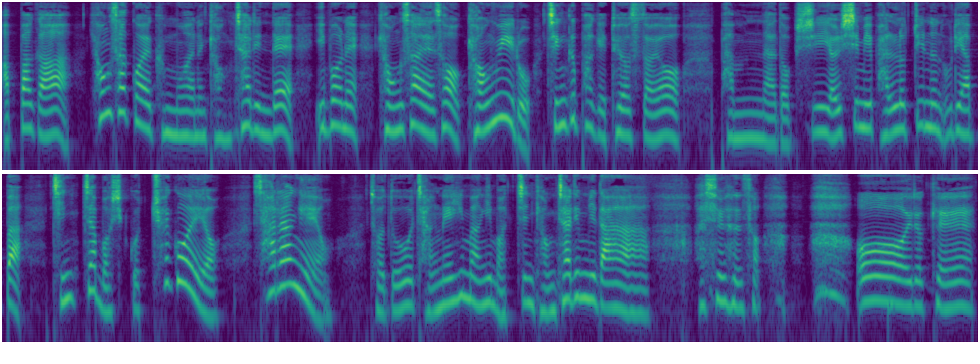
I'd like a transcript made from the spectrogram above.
아빠가 형사과에 근무하는 경찰인데 이번에 경사에서 경위로 진급하게 되었어요. 밤낮 없이 열심히 발로 뛰는 우리 아빠 진짜 멋있고 최고예요. 사랑해요. 저도 장래 희망이 멋진 경찰입니다. 하시면서 어, 이렇게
